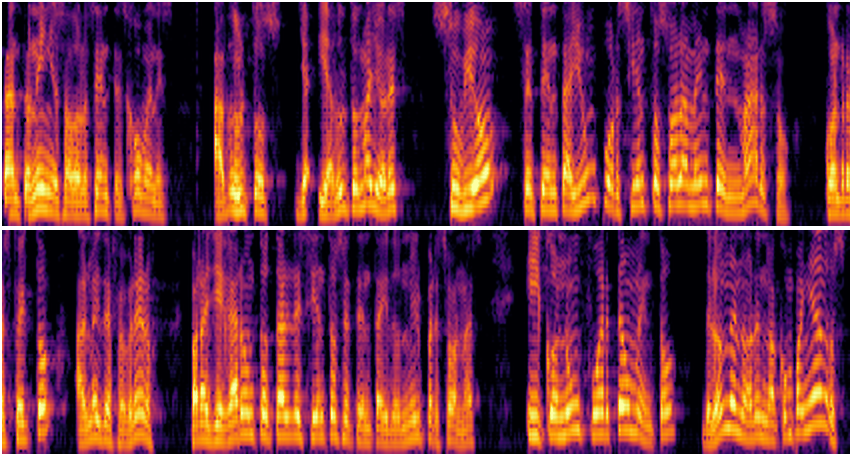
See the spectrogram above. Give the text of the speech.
tanto niños, adolescentes, jóvenes, adultos y adultos mayores, subió 71% solamente en marzo con respecto al mes de febrero, para llegar a un total de 172 mil personas y con un fuerte aumento de los menores no acompañados.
